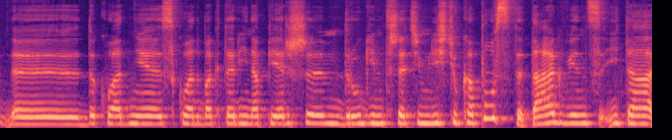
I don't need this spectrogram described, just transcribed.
yy, dokładnie skład bakterii na pierwszym, drugim, trzecim liściu kapusty, tak? Więc i ta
